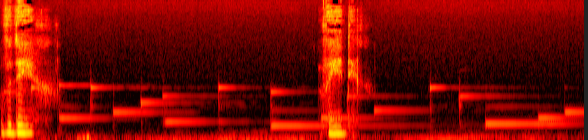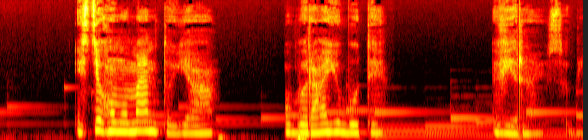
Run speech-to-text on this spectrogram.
Вдих, видих. І з цього моменту я обираю бути вірною собі.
